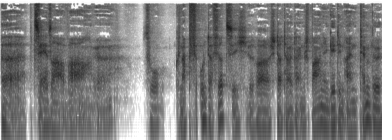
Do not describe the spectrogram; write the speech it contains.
äh, Cäsar war äh, so knapp unter 40, war Statthalter in Spanien, geht in einen Tempel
